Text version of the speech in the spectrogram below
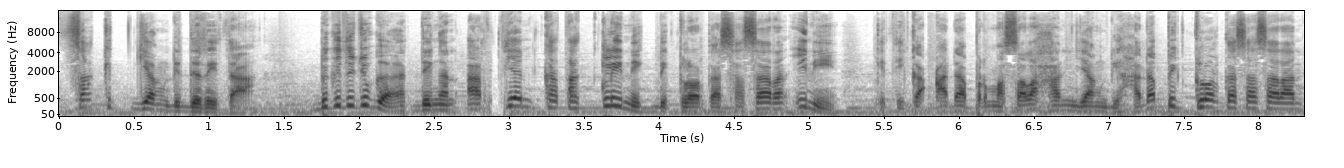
sakit yang diderita. Begitu juga dengan artian kata klinik di keluarga sasaran ini. Ketika ada permasalahan yang dihadapi keluarga sasaran,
